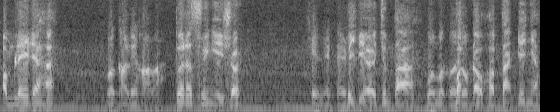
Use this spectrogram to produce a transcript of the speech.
Ông Lê đó hả? Tôi đã suy nghĩ rồi. Bây giờ chúng ta bắt đầu hợp tác với nhau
